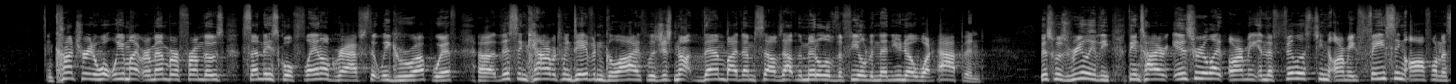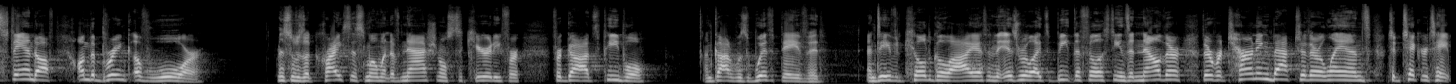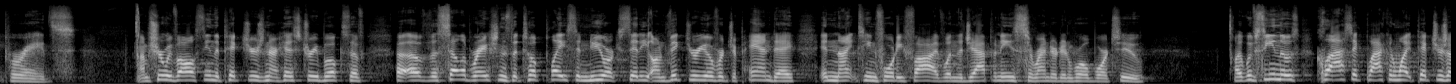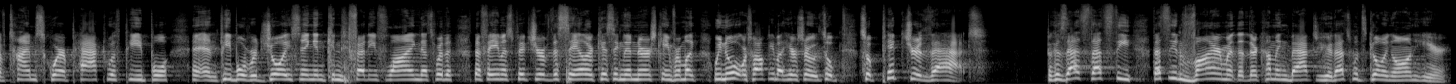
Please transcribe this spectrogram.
And contrary to what we might remember from those Sunday school flannel graphs that we grew up with, uh, this encounter between David and Goliath was just not them by themselves out in the middle of the field, and then you know what happened. This was really the, the entire Israelite army and the Philistine army facing off on a standoff on the brink of war. This was a crisis moment of national security for, for God's people. And God was with David. And David killed Goliath, and the Israelites beat the Philistines, and now they're, they're returning back to their lands to ticker tape parades. I'm sure we've all seen the pictures in our history books of, of the celebrations that took place in New York City on Victory over Japan Day in 1945 when the Japanese surrendered in World War II. Like we've seen those classic black and white pictures of Times Square packed with people and people rejoicing and confetti flying. That's where the, the famous picture of the sailor kissing the nurse came from. Like we know what we're talking about here. So, so, so picture that. Because that's, that's, the, that's the environment that they're coming back to here. That's what's going on here.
